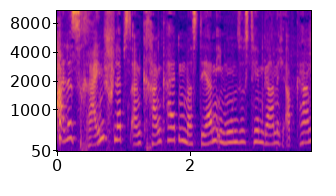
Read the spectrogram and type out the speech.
alles reinschleppst an Krankheiten, was deren Immunsystem gar nicht abkann?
